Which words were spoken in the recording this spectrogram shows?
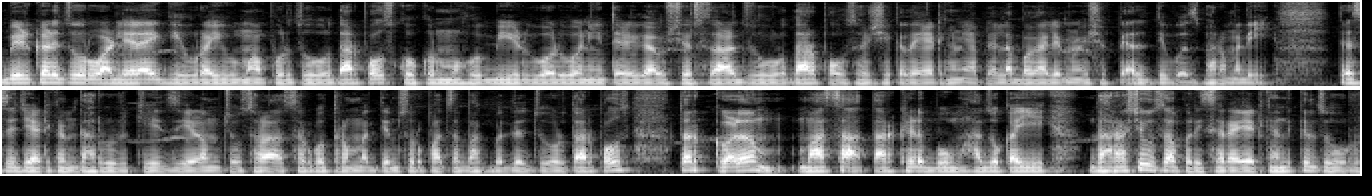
बीडकडे जोर वाढलेला आहे. गेवराई उमापूर जोरदार पाऊस. कोकणमोह बीड वडवणी तळेगाव शिरसाळ जोरदार पावसाची शक्यता या ठिकाणी आपल्याला बघायला मिळू शकते आज दिवसभरामध्ये. तसेच या ठिकाणी धारूर के जेळम चौसाळा सर्वत्र मध्यम स्वरूपाचा भाग बदलत जोरदार पाऊस. तर कळम मासा तारखेड बूम हा जो काही धाराशिवचा परिसर आहे या ठिकाणी देखील जोर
